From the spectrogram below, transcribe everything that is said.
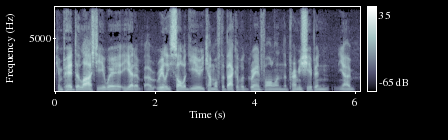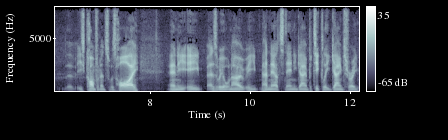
compared to last year where he had a, a really solid year. He come off the back of a grand final in the premiership, and you know his confidence was high, and he, he as we all know he had an outstanding game, particularly game three.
